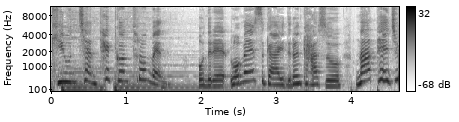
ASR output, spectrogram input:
기운찬 태권 트롯맨 오늘의 로맨스 가이드는 가수 나태주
